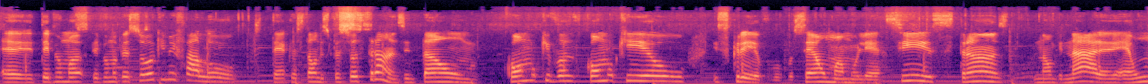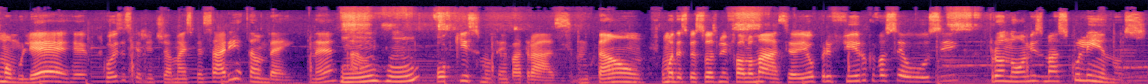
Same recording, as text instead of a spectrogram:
É, teve, uma, teve uma pessoa que me falou, tem a questão das pessoas trans. Então, como que, como que eu escrevo? Você é uma mulher cis, trans, não binária, é uma mulher, é coisas que a gente jamais pensaria também, né? Uhum. pouquíssimo tempo atrás. Então, uma das pessoas me falou, Márcia, eu prefiro que você use pronomes masculinos,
